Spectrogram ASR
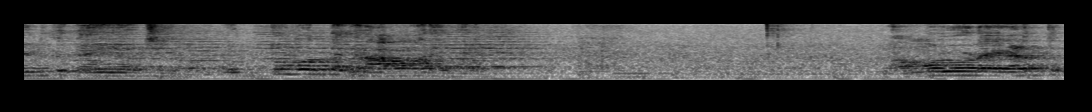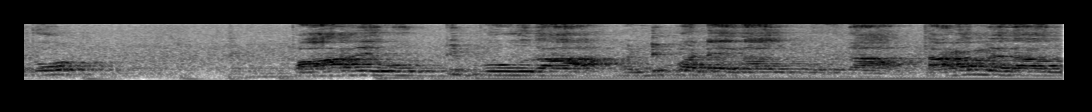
எடுத்து கையில் வச்சுக்கணும். ஒட்டுமொத்த கிராம வரைபடம். வண்டிப்பாட்டை ஏதாவது போகுதா? தடம் ஏதாவது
